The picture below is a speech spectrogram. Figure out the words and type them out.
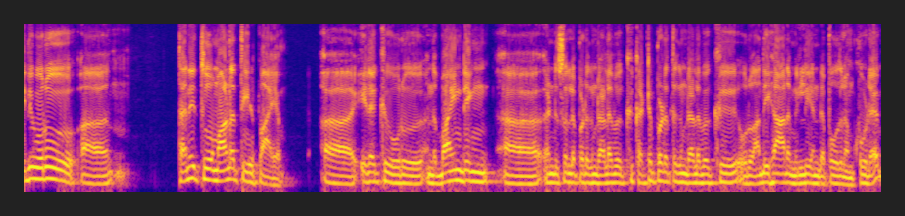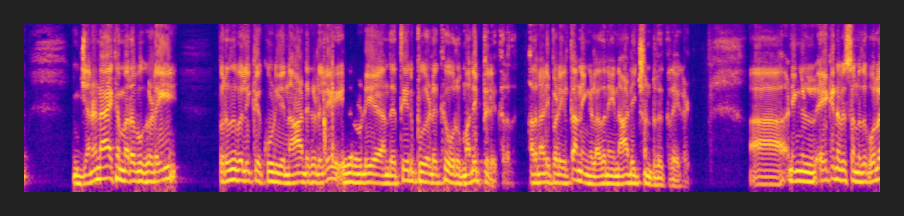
இது ஒரு தனித்துவமான தீர்ப்பாயம். இதற்கு ஒரு அந்த பைண்டிங் என்று சொல்லப்படுகின்ற அளவுக்கு கட்டுப்படுத்துகின்ற அளவுக்கு ஒரு அதிகாரம் இல்லை என்ற போதிலும் கூட ஜனநாயக மரபுகளை பிரதிபலிக்கக்கூடிய நாடுகளிலே இதனுடைய அந்த தீர்ப்புகளுக்கு ஒரு மதிப்பு இருக்கிறது. அதன் அடிப்படையில் தான் நீங்கள் அதனை நாடி சென்றிருக்கிறீர்கள். ஆஹ், நீங்கள் ஏற்கனவே சொன்னது போல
